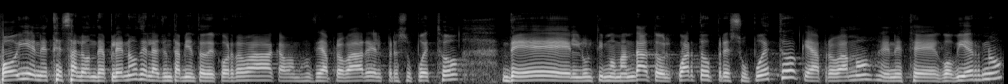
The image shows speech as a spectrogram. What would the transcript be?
Hoy en este salón de plenos del Ayuntamiento de Córdoba acabamos de aprobar el presupuesto del último mandato, el cuarto presupuesto que aprobamos en este gobierno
